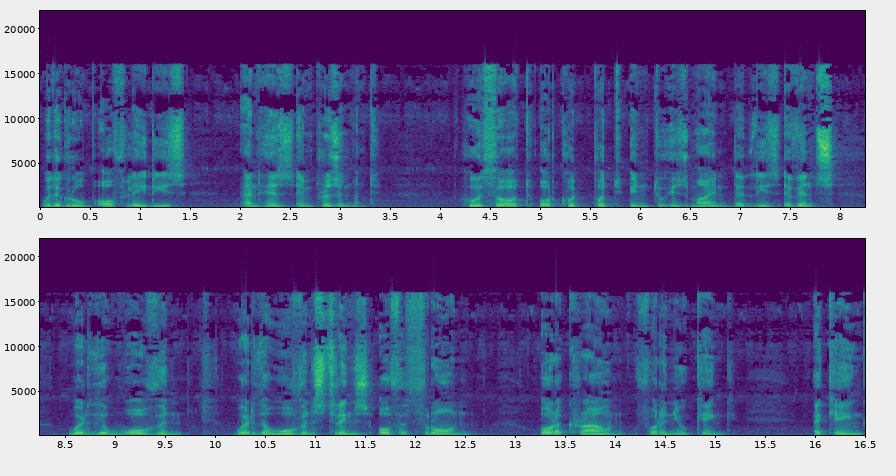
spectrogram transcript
with a group of ladies and his imprisonment. Who thought or could put into his mind that these events were the woven were the woven strings of a throne or a crown for a new king, a king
